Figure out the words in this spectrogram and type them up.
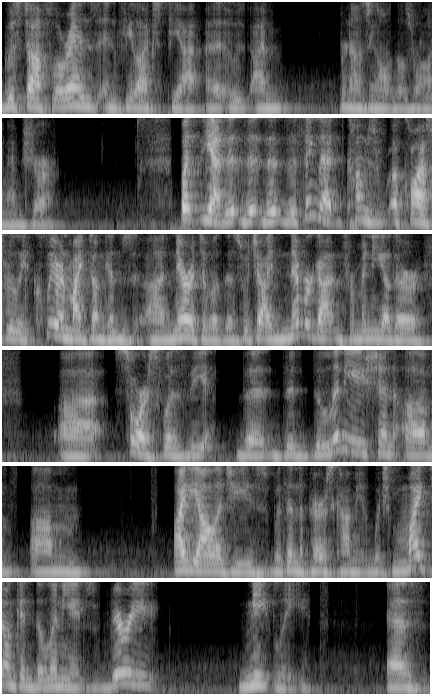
Gustave Flourens, and Felix Pyat. Uh, I'm pronouncing all of those wrong, I'm sure. But yeah, the, the, the thing that comes across really clear in Mike Duncan's uh, narrative of this, which I'd never gotten from any other uh, source, was the the the delineation of um, ideologies within the Paris Commune, which Mike Duncan delineates very neatly as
